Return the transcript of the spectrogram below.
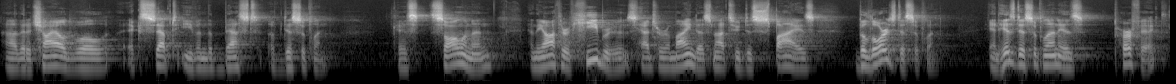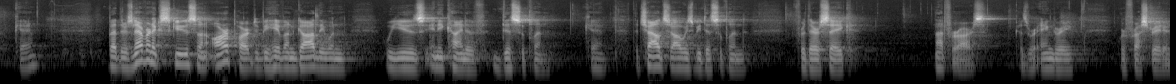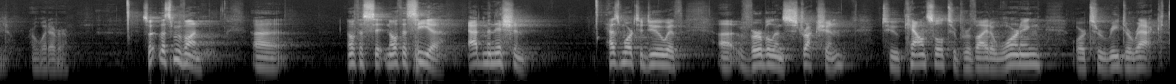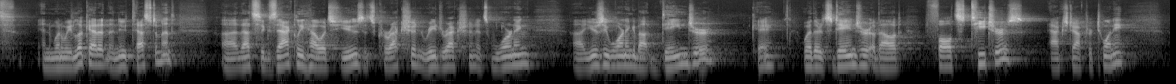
uh, that a child will accept even the best of discipline. Okay, Solomon and the author of Hebrews had to remind us not to despise the Lord's discipline. And his discipline is perfect, okay? But there's never an excuse on our part to behave ungodly when we use any kind of discipline, okay? The child should always be disciplined for their sake, not for ours, because we're angry, we're frustrated, or whatever. So let's move on. Uh, nouthesia, admonition, has more to do with uh, verbal instruction to counsel, to provide a warning, or to redirect. And when we look at it in the New Testament, uh, that's exactly how it's used it's correction, redirection, it's warning, uh, usually warning about danger, okay? Whether it's danger about false teachers, Acts chapter 20,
